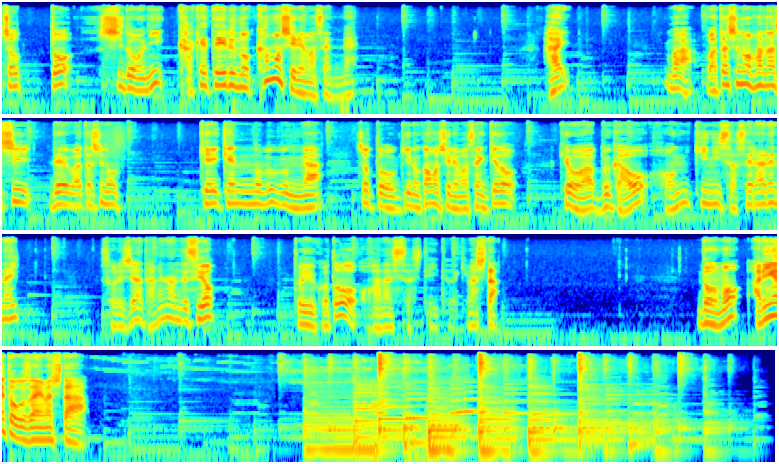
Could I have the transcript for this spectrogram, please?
ちょっと指導に欠けているのかもしれませんね。はい。まあ私の話で私の経験の部分がちょっと大きいのかもしれませんけど今日は部下を本気にさせられない。それじゃダメなんですよ。ということをお話しさせていただきました。どうもありがとうございました。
